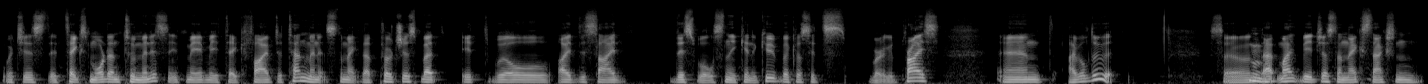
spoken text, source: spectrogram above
which is it takes more than two minutes. It may, may take five to ten minutes to make that purchase, but it will. I decide this will sneak in the queue because it's very good price, and I will do it. So hmm. that might be just the next action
